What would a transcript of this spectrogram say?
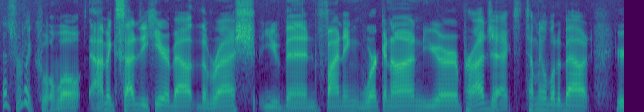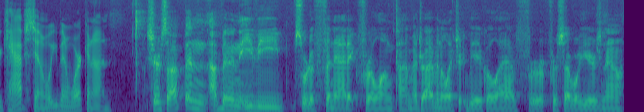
That's really cool. Well, I'm excited to hear about the rush you've been finding working on your project. Tell me a little bit about your capstone, what you've been working on. Sure. So I've been I've been an EV sort of fanatic for a long time. I drive an electric vehicle. I have for for several years now.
